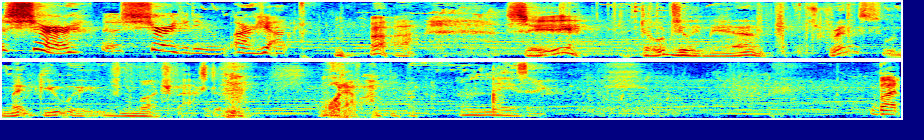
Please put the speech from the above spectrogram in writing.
sure. Sure you do, Arya. See? I told you, Emir. Stress would make you age much faster. Whatever. Amazing. But.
